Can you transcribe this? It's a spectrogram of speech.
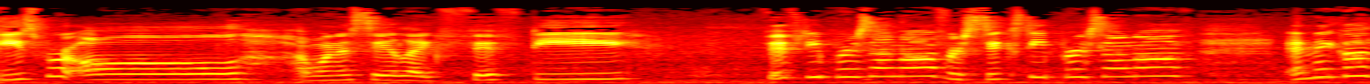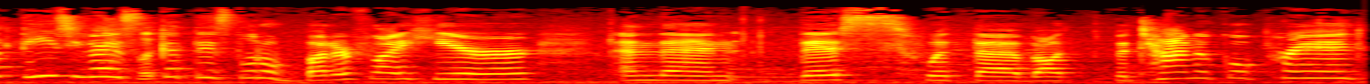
these were all, I wanna say like 50, 50% off or 60% off and I got these, you guys. Look at this little butterfly here. And then this with the botanical print.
